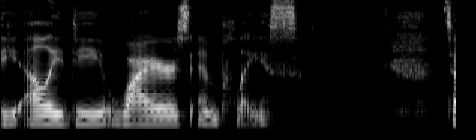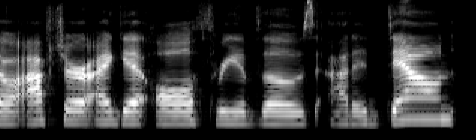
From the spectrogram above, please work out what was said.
the LED wires in place. So after I get all three of those added down,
